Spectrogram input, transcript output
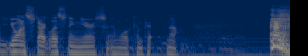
you want to start listing yours, and we'll compare. No.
